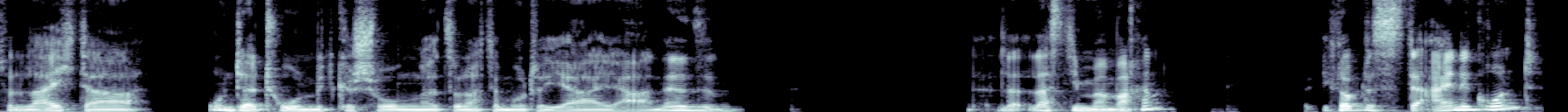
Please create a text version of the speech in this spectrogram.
so ein leichter Unterton mitgeschwungen hat, so nach dem Motto, ja, ja, ne, lass die mal machen. Ich glaube, das ist der eine Grund.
